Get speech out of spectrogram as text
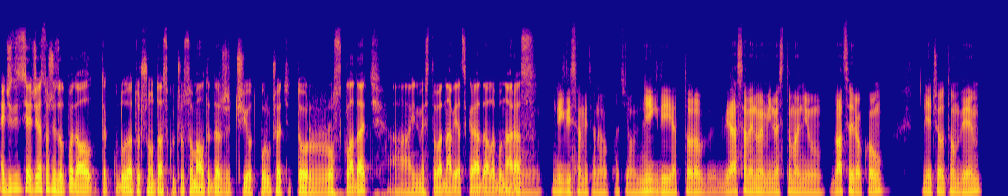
Hej, či ty si aj čiastočne zodpovedal takú dodatočnú otázku, čo som mal teda, že či odporúčate to rozkladať a investovať na viackrát alebo naraz? No, nikdy sa mi to neoplatilo. Nikdy. Ja, to, ja sa venujem investovaniu 20 rokov, niečo o tom viem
